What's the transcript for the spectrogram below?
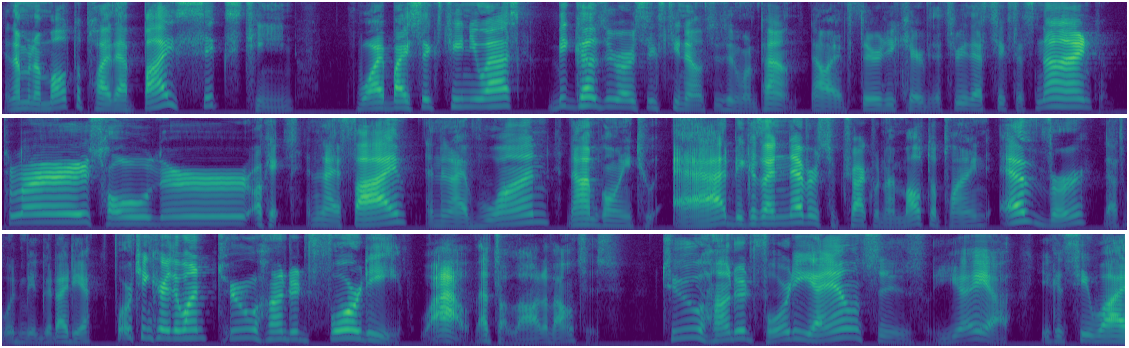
and I'm going to multiply that by 16 why by 16, you ask? Because there are 16 ounces in one pound. Now I have 30, carry the 3, that's 6, that's 9. Placeholder. Okay, and then I have 5, and then I have 1. Now I'm going to add, because I never subtract when I'm multiplying, ever. That wouldn't be a good idea. 14, carry the 1, 240. Wow, that's a lot of ounces. 240 ounces. Yeah. You can see why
